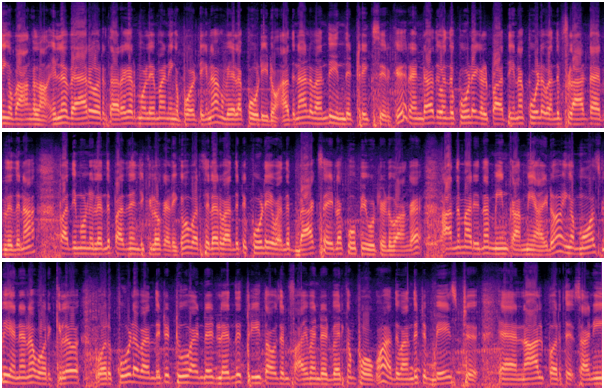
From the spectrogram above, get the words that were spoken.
நீங்கள் வாங்கலாம். இல்லை வேறு ஒரு தரகர் மூலயமா நீங்கள் போட்டிங்கன்னா அங்கே விலை கூடிடும். அதனால வந்து இந்த ட்ரிக்ஸ் இருக்குது ரெண்டாவது வந்து கூடைகள் பார்த்தீங்கன்னா கூடை வந்து ஃப்ளாட்டாக இருந்ததுன்னா பதிமூணுலேருந்து பதினஞ்சு கிலோ கிடைக்கும். ஒரு சிலர் வந்துட்டு கூடையை வந்து பேக் சைடில் கூப்பி விட்டுடுவாங்க. அந்த மாதிரி தான் மீன் கம்மி ஆகிடும் இங்கே மோஸ்ட்லி என்னென்னா ஒரு கிலோ ஒரு கூடை வந்துட்டு டூ ஹண்ட்ரட்லேருந்து த்ரீ தௌசண்ட் ஃபைவ் ஹண்ட்ரட் வரைக்கும் போகும். அது வந்துட்டு பேஸ்ட்டு நாள் பொறுத்து. சனி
